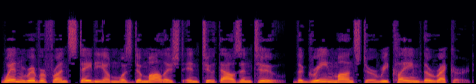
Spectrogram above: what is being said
When Riverfront Stadium was demolished in 2002, the Green Monster reclaimed the record.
